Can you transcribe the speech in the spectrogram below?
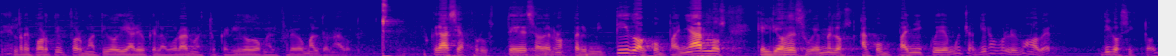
del reporte informativo diario que elabora nuestro querido don Alfredo Maldonado. Gracias por ustedes habernos permitido acompañarlos, que el Dios de su me los acompañe y cuide mucho. Aquí nos volvemos a ver. Digo si estoy.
